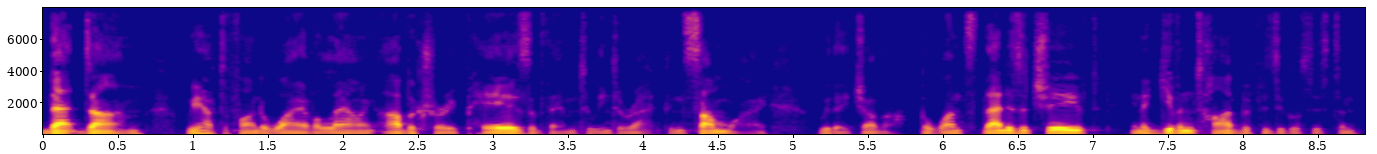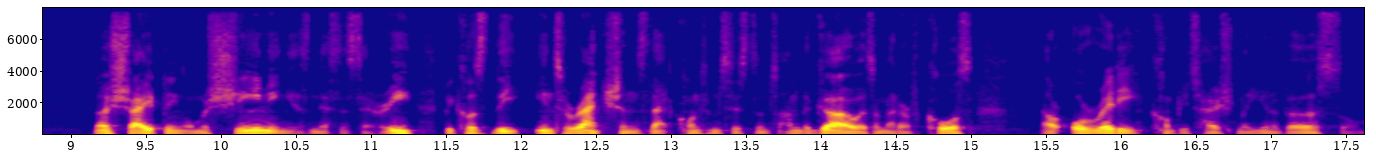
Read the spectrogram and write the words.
That done, we have to find a way of allowing arbitrary pairs of them to interact in some way with each other. But once that is achieved in a given type of physical system, no shaping or machining is necessary because the interactions that quantum systems undergo, as a matter of course, are already computationally universal.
